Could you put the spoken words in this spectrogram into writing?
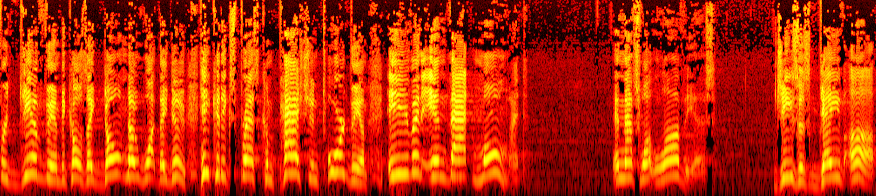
forgive them because they don't know what they do. He could express compassion toward them even in that moment. And that's what love is. Jesus gave up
